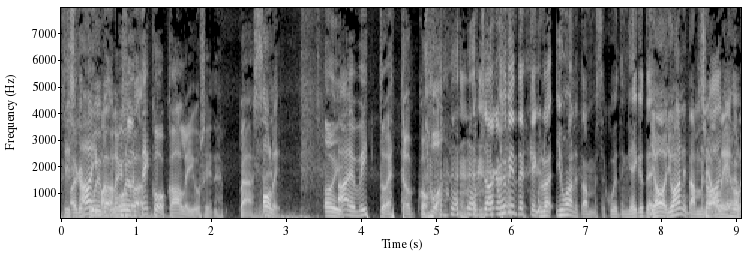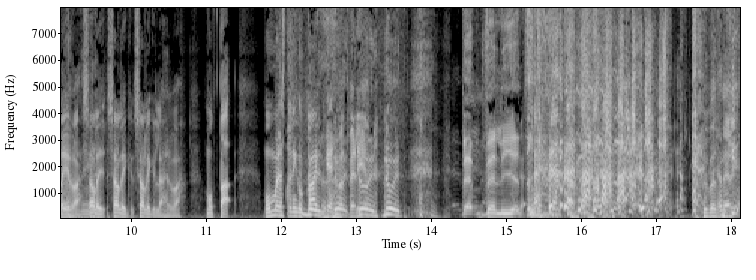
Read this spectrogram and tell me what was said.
Siis Aika aivan kuiva-. Oliko Kuiva. se tekokalju siinä päässä? Oli. Oi. Ai vittu, että on kova. Mutta se aika hyvin tekee kyllä Juhani Tammista kuitenkin, eikö tee? Joo, Juhani Se Tamminen oli, oli hyvä, niin. Se, oli, se, oli, se oli kyllä hyvä. Mutta mun mielestä niinku kaikkein... Do it, do it, do it. Veljet. Hyvät veli.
